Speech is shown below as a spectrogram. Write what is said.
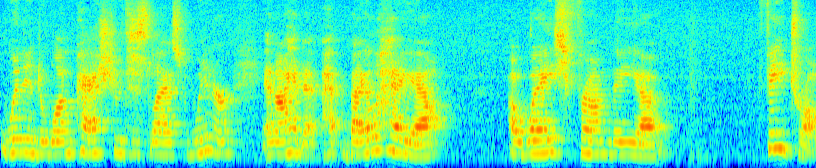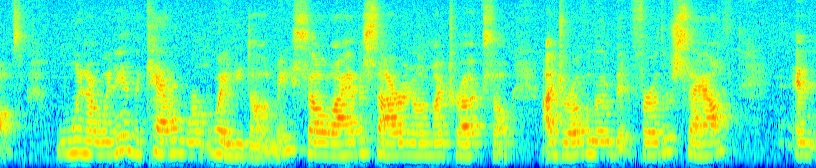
went into one pasture this last winter, and I had a bale of hay out a ways from the uh, feed troughs. When I went in, the cattle weren't waiting on me, so I have a siren on my truck. So I drove a little bit further south and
